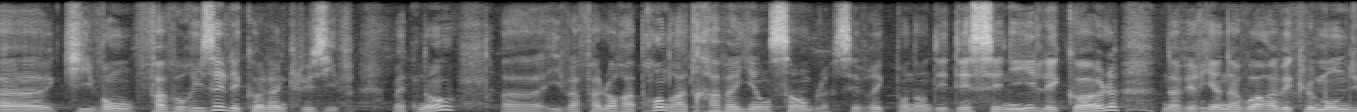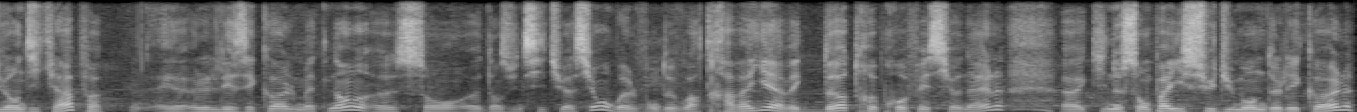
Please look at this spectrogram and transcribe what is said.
euh, qui vont favoriser l'école inclusive. Maintenant, euh, il va falloir apprendre à travailler ensemble. C'est vrai que pendant des décennies, l'école n'avait rien à voir avec le monde du handicap. Les écoles maintenant euh, sont euh, dans une situation où elles vont devoir travailler avec d'autres professionnels qui ne sont pas issus du monde de l'école.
